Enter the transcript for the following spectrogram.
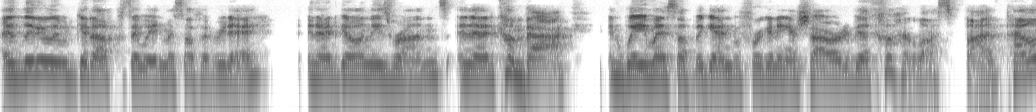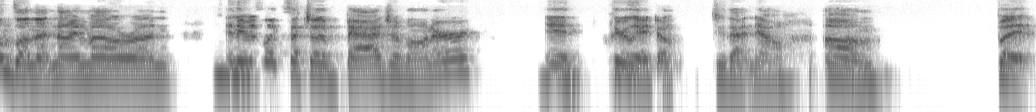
i literally would get up because i weighed myself every day and i'd go on these runs and then i'd come back and weigh myself again before getting a shower to be like oh i lost five pounds on that nine mile run mm-hmm. and it mm-hmm. was like such a badge of honor and clearly I don't do that now. Um, but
